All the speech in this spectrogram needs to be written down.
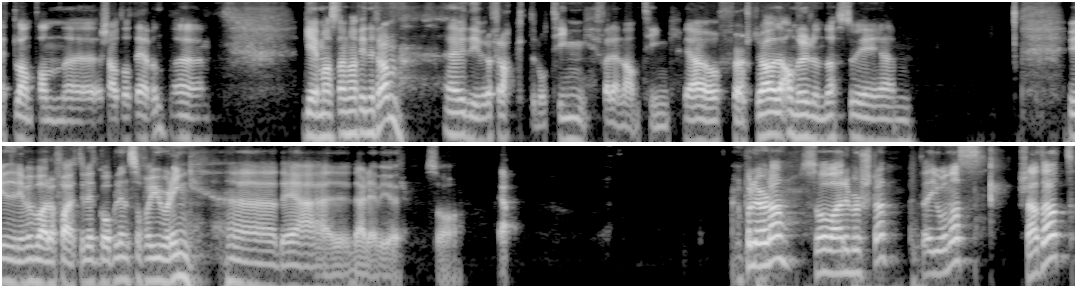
et eller annet han uh, shout-out til Even. Uh, Gamemasteren har funnet fram. Eh, vi driver og frakter noe ting for en eller annen ting. Vi er jo først, ja, det er andre runde, så vi um, vi driver bare og fighter litt goblins og får juling. Uh, det, er, det, er, det vi gjør. Så ja. På lørdag så var det bursdag til Jonas. Shout-out.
